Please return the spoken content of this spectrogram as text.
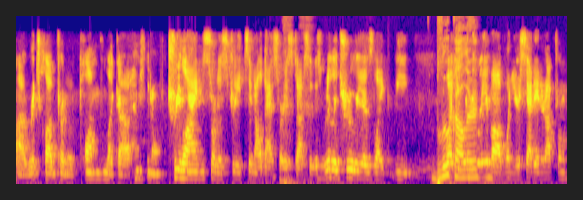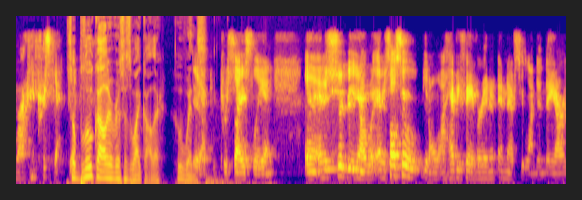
Uh, rich club from a plum like a you know tree lined sort of streets and all that sort of stuff. So this really truly is like the blue what collar you dream of when you're setting it up from a marketing perspective. So blue collar versus white collar, who wins? Yeah, precisely, and, and and it should be you know, and it's also you know a heavy favorite in, in FC London. They are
